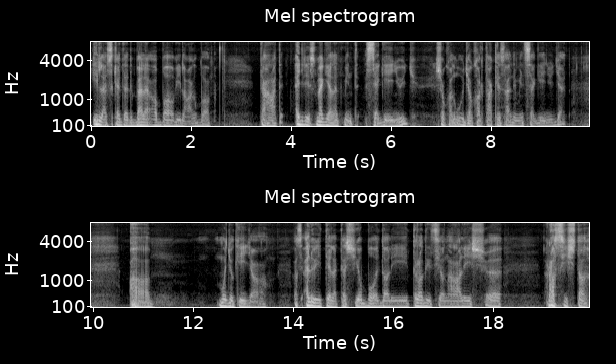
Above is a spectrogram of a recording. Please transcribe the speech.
illeszkedett bele abba a világba. Tehát egyrészt megjelent, mint szegényügy, sokan úgy akarták kezelni, mint szegényügyet. A, mondjuk így a, az előítéletes jobboldali, tradicionális, rasszista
